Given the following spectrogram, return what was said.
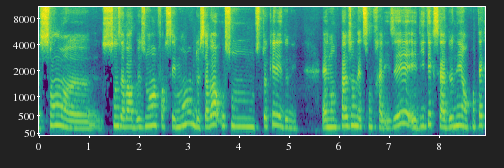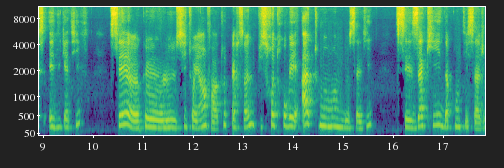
sans, sans avoir besoin forcément de savoir où sont stockées les données. Elles n'ont pas besoin d'être centralisées et l'idée que ça a donné en contexte éducatif, c'est que le citoyen, enfin toute personne, puisse retrouver à tout moment de sa vie ses acquis d'apprentissage,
